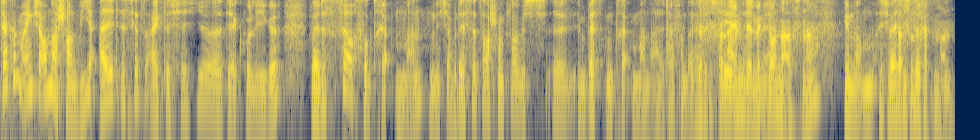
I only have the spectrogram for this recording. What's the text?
da können wir eigentlich auch mal schauen, wie alt ist jetzt eigentlich hier der Kollege? Weil das ist ja auch so ein Treppenmann, nicht? Aber der ist jetzt auch schon, glaube ich, äh, im besten Treppenmann-Alter. Von daher. Das ist von einem der mehr. McDonalds, ne? Genau, ich weiß Das ist nicht, ein dass, Treppenmann.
